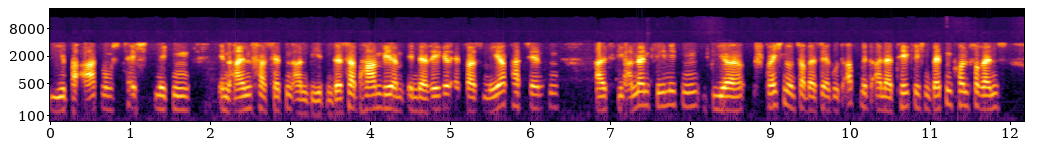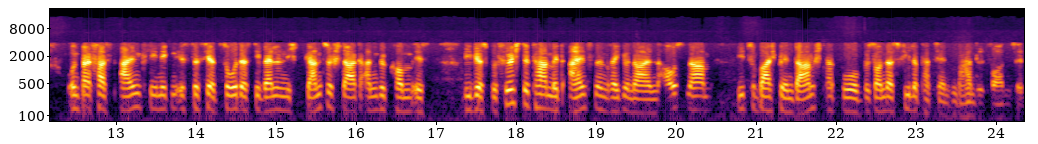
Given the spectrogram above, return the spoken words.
die Beatmungstechniken in allen Facetten anbieten. Deshalb haben wir in der Regel etwas mehr Patienten als die anderen Kliniken. Wir sprechen uns aber sehr gut ab mit einer täglichen Bettenkonferenz. Und bei fast allen Kliniken ist es jetzt so, dass die Welle nicht ganz so stark angekommen ist, wie wir es befürchtet haben, mit einzelnen regionalen Ausnahmen wie zum Beispiel in Darmstadt, wo besonders viele Patienten behandelt worden sind.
